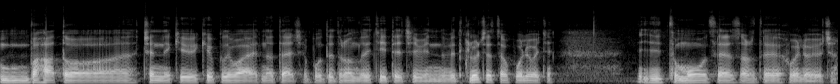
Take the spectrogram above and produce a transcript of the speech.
Багато чинників, які впливають на те, чи буде дрон летіти, чи він відключиться в польоті. І тому це завжди хвилююче.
